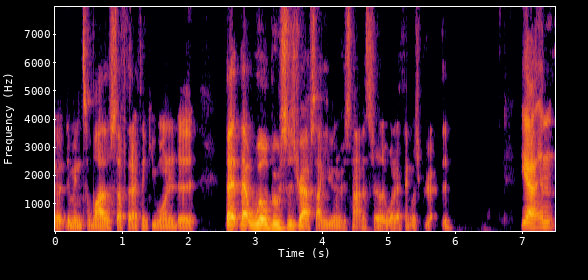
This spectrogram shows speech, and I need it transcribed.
Uh, I mean, it's a lot of the stuff that I think you wanted to that that will boost his draft stock, even if it's not necessarily what I think was projected. Yeah, and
